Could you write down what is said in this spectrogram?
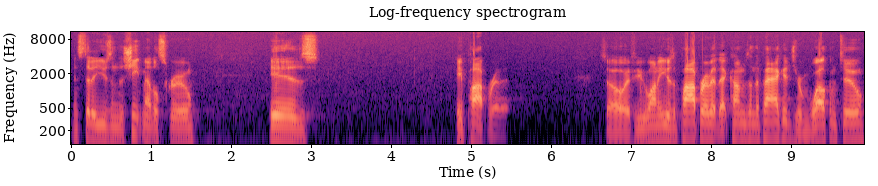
instead of using the sheet metal screw, is a pop rivet. So if you want to use a pop rivet that comes in the package, you're welcome to.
